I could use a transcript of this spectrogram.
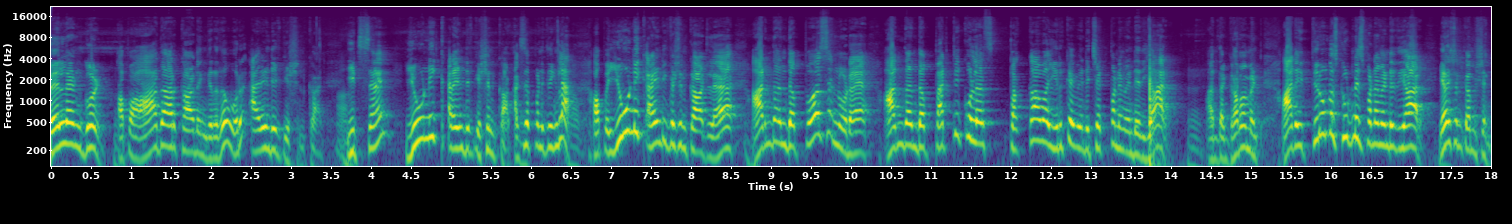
வெல் அண்ட் குட் அப்போ ஆதார் கார்டுங்கிறது ஒரு identification card it's an unique identification card accept பண்ணிக்கிறீங்களா? அப்ப யூனிக் ஐடென்டிஃபிகேஷன் கார்டுல அந்தந்த பர்சனோட அந்தந்த பர்டிகுலர்ஸ் பக்காவா இருக்க வேண்டிய செக் பண்ண வேண்டியது யார்? அந்த கவர்மெண்ட் அதை திரும்ப ஸ்க்ரூட்டனைஸ் பண்ண வேண்டியது யார்? எலெக்ஷன் கமிஷன்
